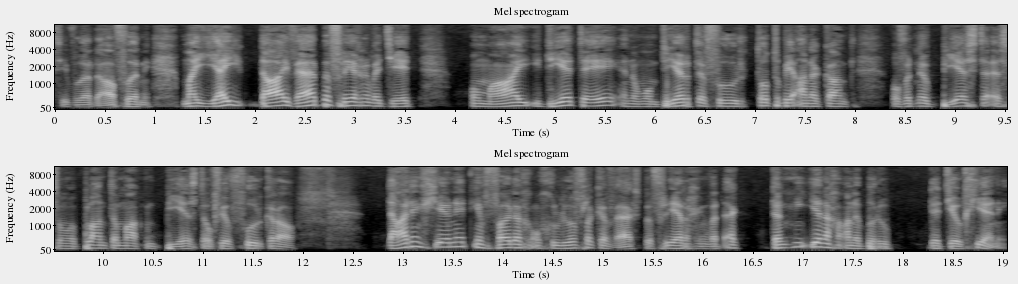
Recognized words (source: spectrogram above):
se woord daarvoor nie, maar jy daai werkbevrediging wat jy het om my idee te hê en om hom deur te voer tot op die ander kant of dit nou beeste is om 'n plant te maak met beeste of jou voerkraal. Daai ding gee jou net eenvoudig ongelooflike werksbevrediging wat ek dink nie enige ander beroep dit jou gee nie.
